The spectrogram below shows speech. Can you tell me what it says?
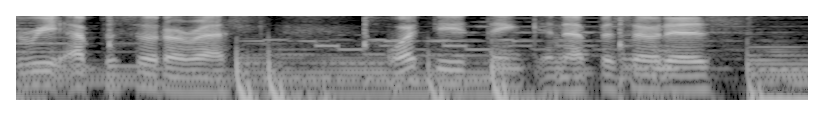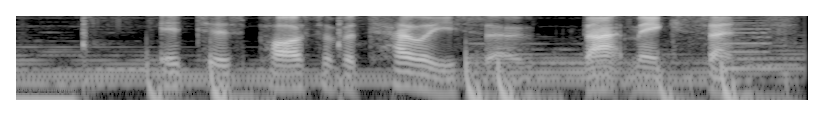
three episode arrest? What do you think an episode is? It is part of a telly, so that makes sense.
